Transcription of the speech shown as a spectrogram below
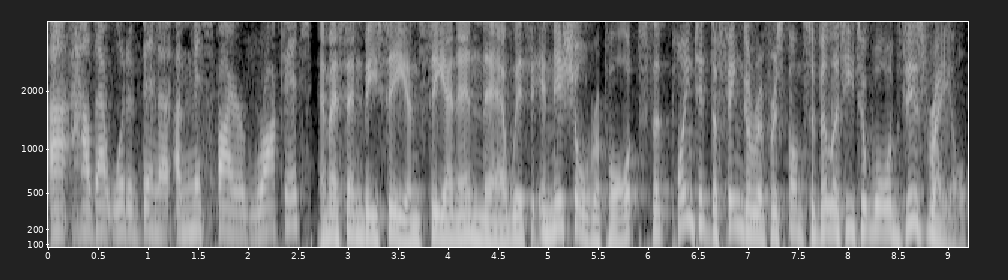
uh, how that would have been a, a misfired rocket. MSNBC and CNN there with initial reports that pointed the finger of responsibility towards Israel.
